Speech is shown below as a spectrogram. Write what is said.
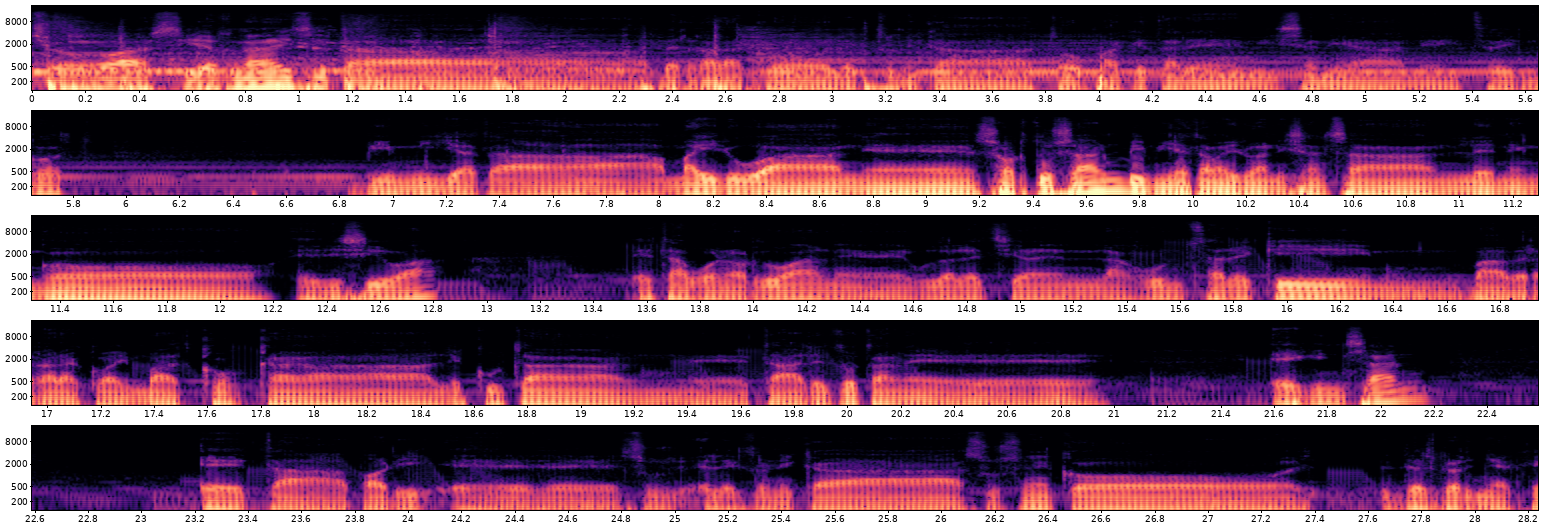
Asier naiz eta bergarako elektronika topaketaren izenean hitz egin got. 2008an e, sortu zen, 2008an izan zen lehenengo edizioa. Eta bueno, orduan e, udaletxearen laguntzarekin ba, bergarako hainbat koka lekutan eta aretotan e, egin zen eta ba, hori e, elektronika zuzeneko desberdinak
